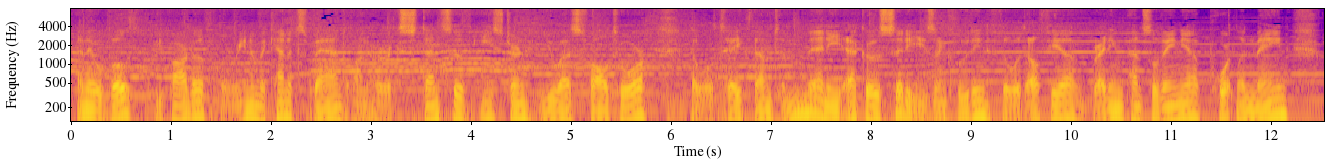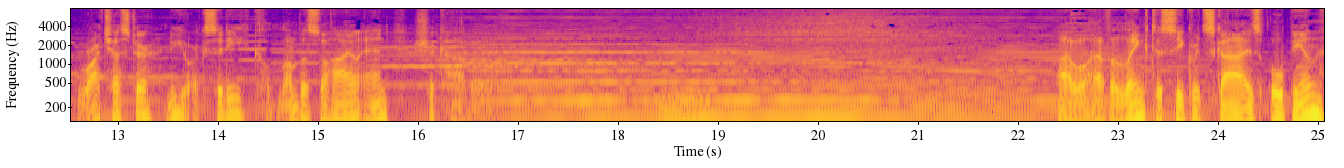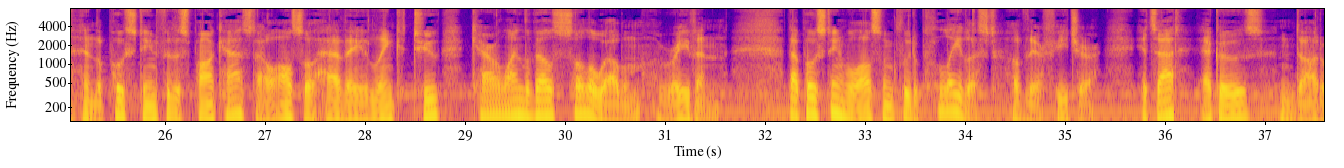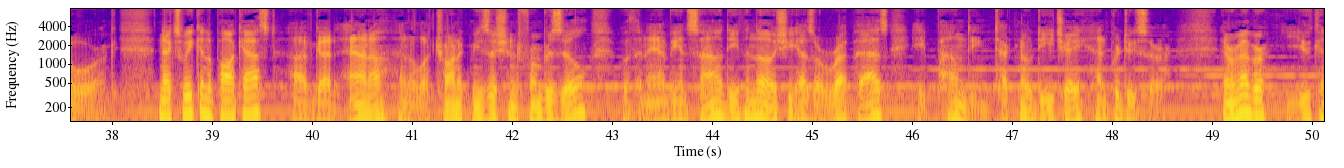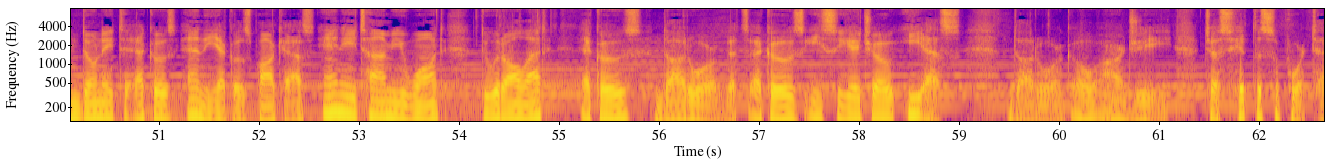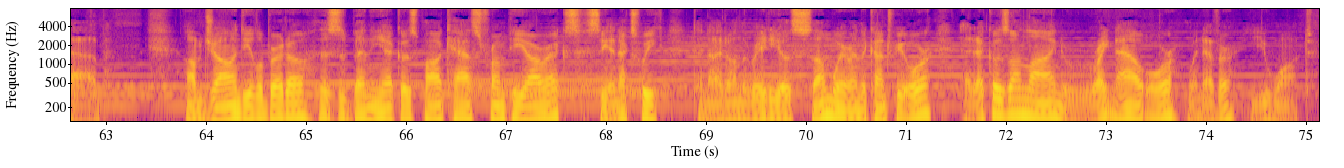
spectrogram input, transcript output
And they will both be part of Loreena McKennitt's band on her extensive Eastern U.S. fall tour that will take them to many Echo cities, including Philadelphia, Reading, Pennsylvania, Portland, Maine, Rochester, New York City, Columbus, Ohio, and Chicago. I will have a link to Secret Sky's Opium in the posting for this podcast. I'll also have a link to Caroline Lavelle's solo album, Raven. That posting will also include a playlist of their feature. It's at echoes.org. Next week in the podcast, I've got Anna, an electronic musician from Brazil with an ambient sound, even though she has a rep as a pounding techno DJ and producer. And remember, you can donate to Echoes and the Echoes podcast anytime you want. Do it all at echoes.org. That's echoes, E C H O E S dot org, O R G. Just hit the support tab. I'm John DiLiberto. This has been the Echoes podcast from PRX. See you next week, tonight on the radio somewhere in the country or at Echoes Online right now or whenever you want.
